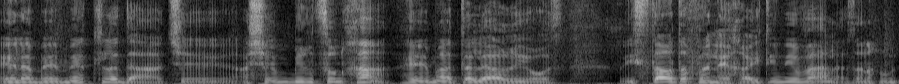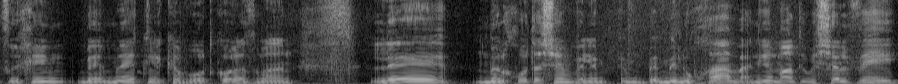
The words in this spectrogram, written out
אלא באמת לדעת שהשם ברצונך העמדת להרי עוז. הסתרת פניך, הייתי נבהל. אז אנחנו צריכים באמת לקוות כל הזמן למלכות השם ובמנוחה, ואני אמרתי בשלוי,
